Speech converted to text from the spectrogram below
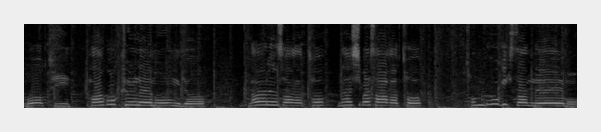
먹튀 하고 클레 넘겨. 나는 사각턱 나 시발 사각턱 전부 익산 네모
